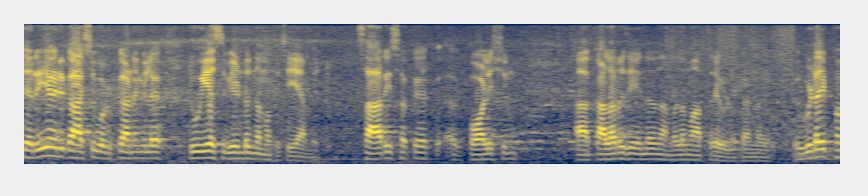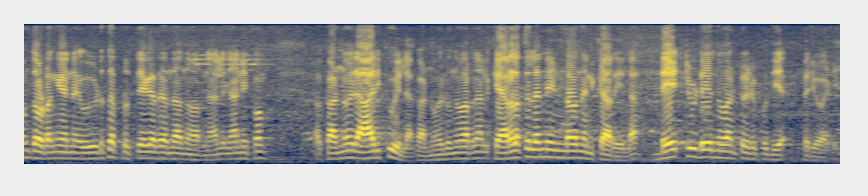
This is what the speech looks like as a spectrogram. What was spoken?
ചെറിയൊരു കാശ് കൊടുക്കുകയാണെങ്കിൽ ടു ഇയേഴ്സ് വീണ്ടും നമുക്ക് ചെയ്യാൻ പറ്റും. സാരീസൊക്കെ പോളിഷിങ് കളർ ചെയ്യുന്നത് നമ്മൾ മാത്രമേ ഉള്ളൂ കണ്ണൂർ. ഇവിടെ ഇപ്പം തുടങ്ങിയ തന്നെ ഇവിടുത്തെ പ്രത്യേകത എന്താണെന്ന് പറഞ്ഞാൽ ഞാനിപ്പം കണ്ണൂർ ആയിരിക്കുമില്ല കണ്ണൂർ എന്ന് പറഞ്ഞാൽ കേരളത്തിൽ തന്നെ ഉണ്ടോയെന്ന് എനിക്കറിയില്ല. ഡേ ടു ഡേ എന്ന് പറഞ്ഞിട്ടൊരു പുതിയ പരിപാടി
